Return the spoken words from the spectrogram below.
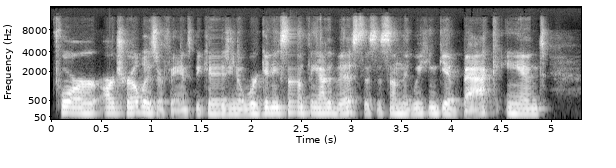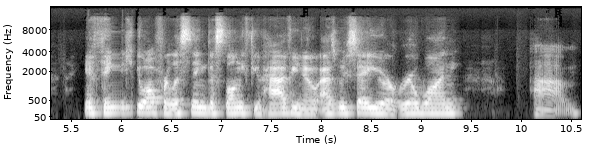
for our trailblazer fans because you know we're getting something out of this. This is something we can give back. And you know thank you all for listening this long. If you have you know as we say you're a real one. Um,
